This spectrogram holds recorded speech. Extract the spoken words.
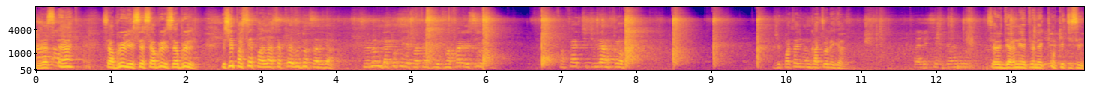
Il reste un. Ça brûle, ça, ça brûle, ça brûle. Je suis passé par là, c'est pour vous donner ça, les gars. C'est le même gâteau que j'ai partagé. Je m'en fais ici aussi. En fait, tu l'es en club. Je partage mon gâteau, les gars. C'est le dernier. C'est le dernier, et puis on quitte ici.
